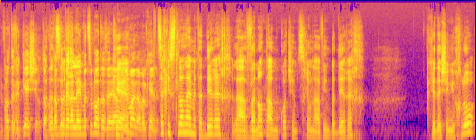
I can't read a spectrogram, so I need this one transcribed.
לבנות אוקיי. איזה גשר. טוב, אתה אתה צריך- מדבר על מצולות, אז זה כן. מינימלי, אבל כן. אתה צריך לסלול להם את הדרך להבנות העמוקות שהם צריכים להבין בדרך, כדי שהם יוכלו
